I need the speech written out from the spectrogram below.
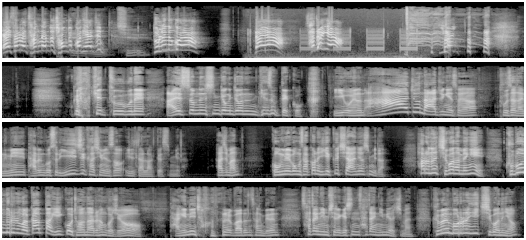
야 이 사람아 장난도 정도껏 해야지. 7 놀리는 거야? 나야 사장이야. 이런 그렇게 두 분의 알 수 없는 신경전은 계속됐고 이 오해는 아주 나중에서야 부사장님이 다른 곳으로 이직하시면서 일단락됐습니다. 하지만 010 사건은 이게 끝이 아니었습니다. 하루는 직원 한 명이 9번 누르는 걸 깜빡 잊고 전화를 한 거죠. 당연히 전화를 받은 상대는 사장님실에 계신 사장님이었지만 그걸 모르는 이 직원은요.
